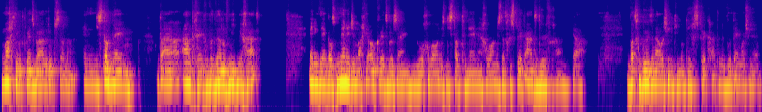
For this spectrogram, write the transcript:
mag je wat kwetsbaarder opstellen. En die stap nemen om aan te geven wat wel of niet meer gaat. En ik denk als manager mag je ook kwetsbaar zijn door gewoon eens die stap te nemen en gewoon eens dat gesprek aan te durven gaan. Ja. Wat gebeurt er nou als je met iemand in gesprek gaat en het wordt emotioneel?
